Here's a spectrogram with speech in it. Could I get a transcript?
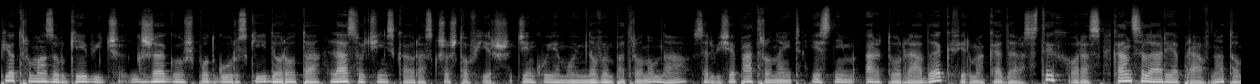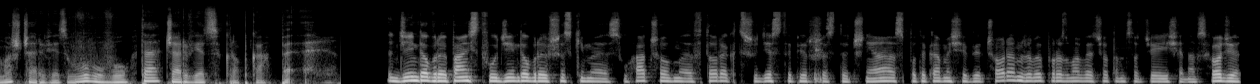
Piotr Mazurkiewicz, Grzegorz Podgórski, Dorota Lasocińska oraz Krzysztof Hirsch. Dziękuję moim nowym patronom na serwisie Patronate. Jest nim Artur Radek, firma Kedar Stych oraz Kancelaria Prawna Tomasz Czerwiec www.tczerwiec.pl Dzień dobry Państwu, dzień dobry wszystkim słuchaczom. Wtorek, 31 stycznia. Spotykamy się wieczorem, żeby porozmawiać o tym, co dzieje się na wschodzie,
